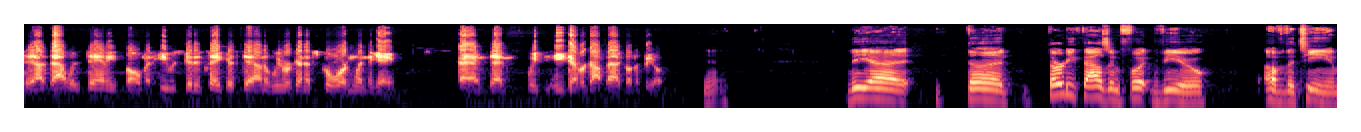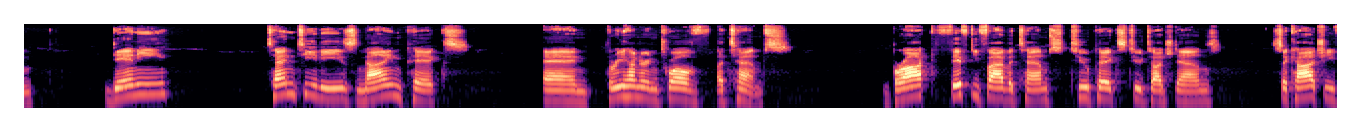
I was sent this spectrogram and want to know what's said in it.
yeah, that was Danny's moment. He was going to take us down, and we were going to score and win the game. And then we, he never got back on the field. The uh, the 30,000 foot view of the team. Danny 10 TDs, 9 picks and 312 attempts. Brock 55 attempts, 2 picks, 2 touchdowns. Szakacsy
